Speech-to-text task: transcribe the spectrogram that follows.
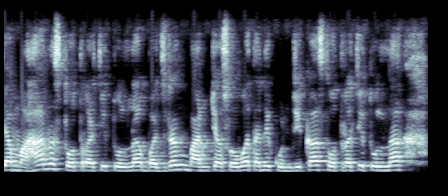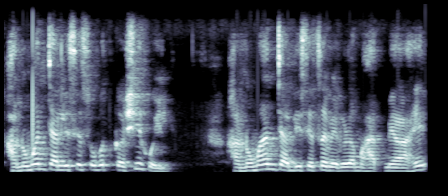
त्या महान स्तोत्राची तुलना बजरंग बाणच्या सोबत आणि कुंजिका स्तोत्राची तुलना हनुमान चालिसेसोबत कशी होईल? हनुमान चालिसेचं वेगळं महात्म्य आहे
